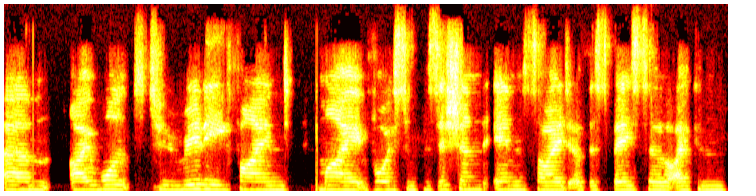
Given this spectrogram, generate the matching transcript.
Um, I want to really find my voice and position inside of the space so that I can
